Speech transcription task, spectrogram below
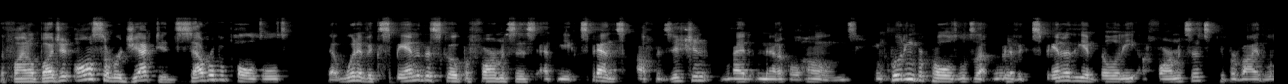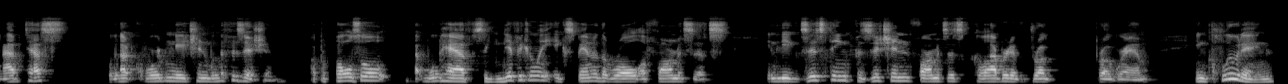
The final budget also rejected several proposals that would have expanded the scope of pharmacists at the expense of physician led medical homes, including proposals that would have expanded the ability of pharmacists to provide lab tests without coordination with a physician, a proposal that would have significantly expanded the role of pharmacists in the existing physician pharmacist collaborative drug program, including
